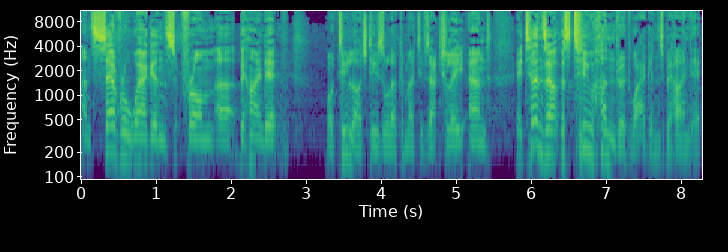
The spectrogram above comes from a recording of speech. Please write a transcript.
and several wagons from uh, behind it. Well, two large diesel locomotives, actually. And it turns out there's 200 wagons behind it.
